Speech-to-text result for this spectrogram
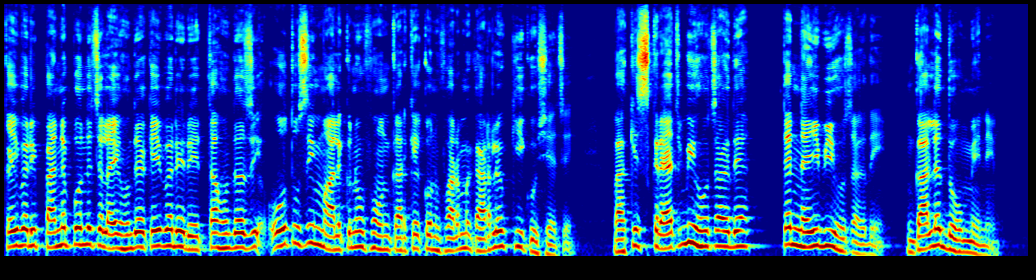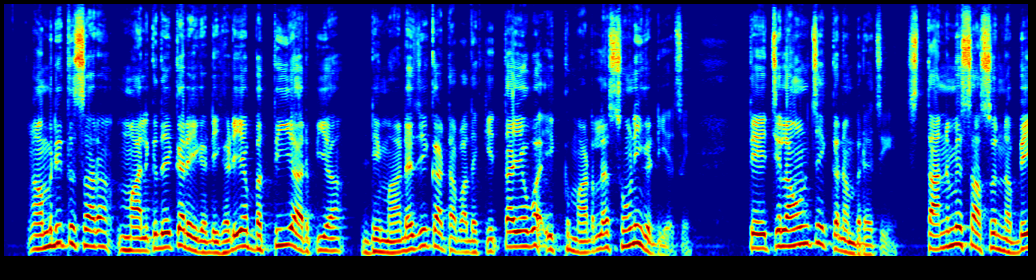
ਕਈ ਵਾਰੀ ਪੈਨ ਪੁੰਨ ਚਲਾਏ ਹੁੰਦੇ ਆ, ਕਈ ਵਾਰੀ ਰੇਤਾ ਹੁੰਦਾ ਸੀ ਉਹ ਤੁਸੀਂ ਮਾਲਕ ਨੂੰ ਫੋਨ ਕਰਕੇ ਕਨਫਰਮ ਕਰ ਲਿਓ ਕੀ ਕੁਛ ਹੈ ਜੀ। ਬਾਕੀ ਸਕ੍ਰੈਚ ਵੀ ਹੋ ਸਕਦੇ ਆ ਤੇ ਨਹੀਂ ਵੀ ਹੋ ਸਕਦੇ। ਗੱਲ ਦੋਵੇਂ ਨੇ। ਅੰਮ੍ਰਿਤਸਰ ਮਾਲਕ ਦੇ ਘਰੇ ਗੱਡੀ ਖੜੀ ਆ 32000 ਰੁਪਿਆ ਡਿਮਾਂਡ ਹੈ ਜੀ, ਘਾਟਾ ਵਾਧਾ ਕੀਤਾ ਜਾਊਗਾ ਇੱਕ ਮਾਡਲ ਹੈ, ਸੋਹਣੀ ਗੱਡੀ ਹੈ ਜੀ। ਤੇ ਚਲਾਉਣ 'ਚ ਇੱਕ ਨੰਬਰ ਹੈ ਜੀ 97790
